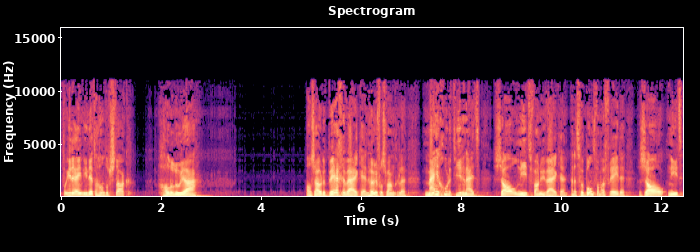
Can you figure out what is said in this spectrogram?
voor iedereen die net de hand opstak, halleluja. Al zouden bergen wijken en heuvels wankelen, mijn goede tierenheid zal niet van u wijken. En het verbond van mijn vrede zal niet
